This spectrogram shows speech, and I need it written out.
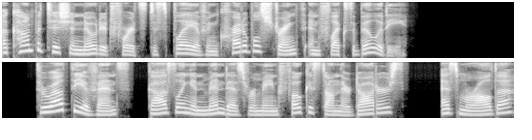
a competition noted for its display of incredible strength and flexibility. Throughout the events, Gosling and Mendes remained focused on their daughters, Esmeralda,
